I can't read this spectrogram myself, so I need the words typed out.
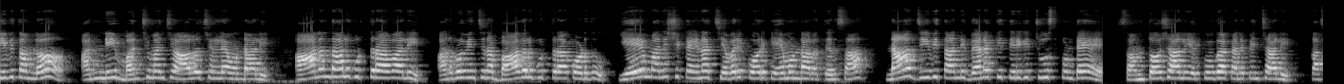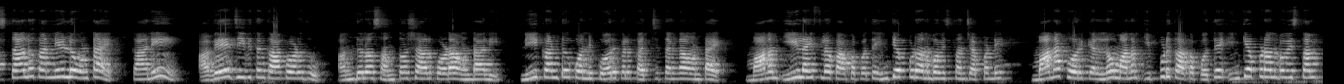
జీవితంలో అన్ని మంచి మంచి ఆలోచనలే ఉండాలి. ఆనందాలు గుర్తు రావాలి అనుభవించిన బాధలు గుర్తు రాకూడదు ఏ మనిషికైనా చివరి కోరిక ఏముండాలో తెలుసా? నా జీవితాన్ని వెనక్కి తిరిగి చూసుకుంటే సంతోషాలు ఎక్కువగా కనిపించాలి. కష్టాలు కన్నీళ్ళు ఉంటాయి కానీ అవే జీవితం కాకూడదు. అందులో సంతోషాలు కూడా ఉండాలి. నీకంటూ కొన్ని కోరికలు ఖచ్చితంగా ఉంటాయి. మనం ఈ లైఫ్లో కాకపోతే ఇంకెప్పుడు అనుభవిస్తాం చెప్పండి? మన కోరికలను మనం ఇప్పుడు కాకపోతే ఇంకెప్పుడు అనుభవిస్తాం?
